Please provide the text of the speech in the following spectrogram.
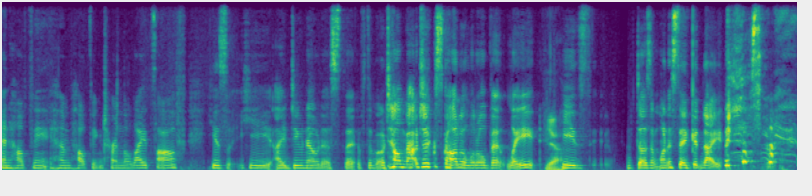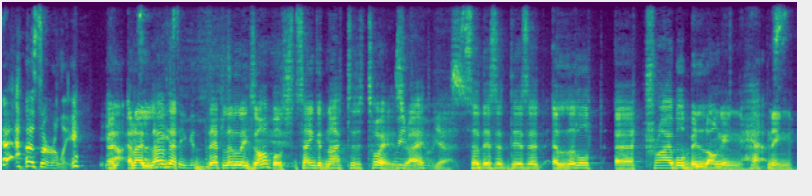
and helping him helping turn the lights off, he's he I do notice that if the Motown Magic's gone a little bit late, Yeah. he's doesn't want to say goodnight as early. And, Yeah, and I it's love that that little example, saying goodnight to the toys, We right? do, Yes. So there's a there's a, a little uh, tribal belonging happening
